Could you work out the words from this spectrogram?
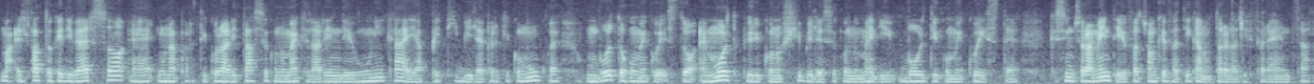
ma il fatto che è diverso è una particolarità secondo me che la rende unica e appetibile perché comunque un volto come questo è molto più riconoscibile secondo me di volti come queste che sinceramente io faccio anche fatica a notare la differenza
